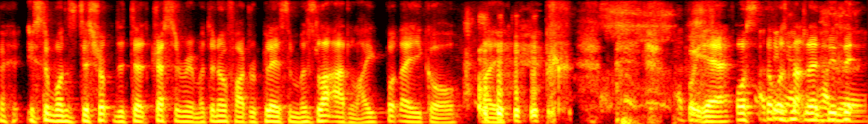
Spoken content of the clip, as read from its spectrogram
if someone's disrupted the dressing room, I don't know if I'd replace them with Zlatan, like, but there you go. Like, but yeah, that wasn't that they, they,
